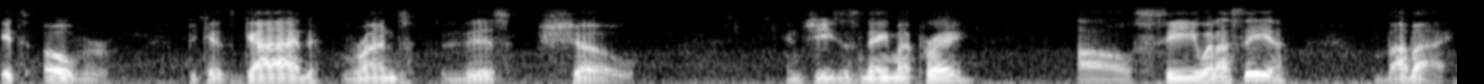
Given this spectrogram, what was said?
it's over because God runs this show. In Jesus' name I pray. I'll see you when I see you. Bye bye.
